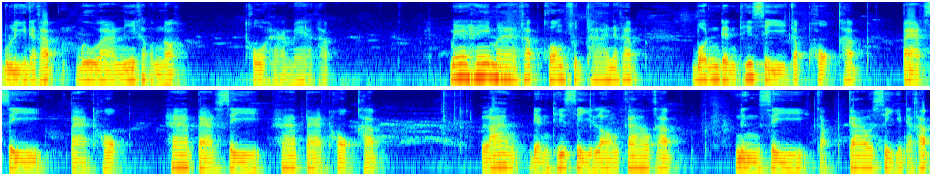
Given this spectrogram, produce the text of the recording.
บุรีนะครับเมื่อวานนี้ครับผมเนาะโทรหาแม่ครับ แม่ให้มาครับโค้งสุดท้ายนะครับ บนเด่นที่ 4 กับ 6 ครับ 84 86 584 586 ครับ ล่างเด่นที่ 4 รอง 9 ครับ 14 กับ 94 นะครับ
